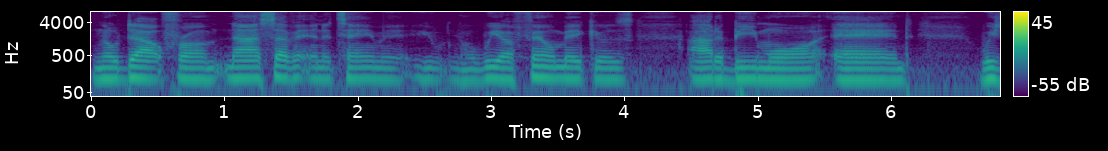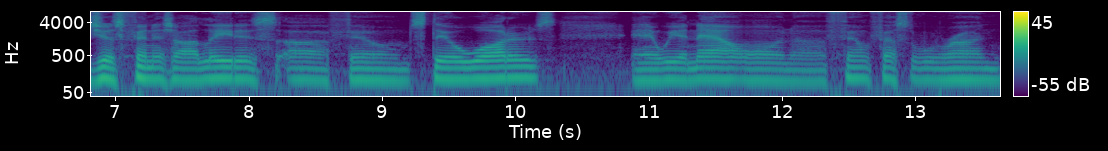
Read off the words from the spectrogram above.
no doubt, from 9-7 Entertainment. You, you know, we are filmmakers out of Be More, and we just finished our latest uh, film, Still Waters, and we are now on a film festival run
